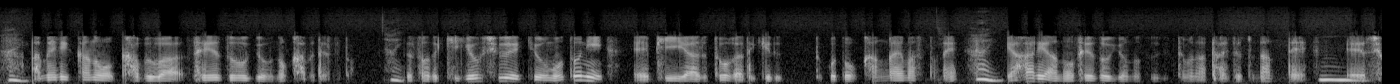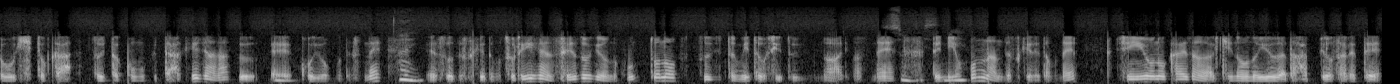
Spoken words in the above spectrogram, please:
はい、アメリカの株は製造業の株ですと、はい、ですので企業収益をもとに、えー、PR 等ができるということを考えますとね、はい、やはりあの製造業の数字というものは大切なんで、うん、えー、消費とかそういった項目だけじゃなく、えー、雇用もですね、はい、えー、そうですけれどもそれ以外の製造業の本当の数字と見てほしいというのはありますね。で、ね、日本なんですけれどもね信用の改ざんが昨日の夕方発表されて、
